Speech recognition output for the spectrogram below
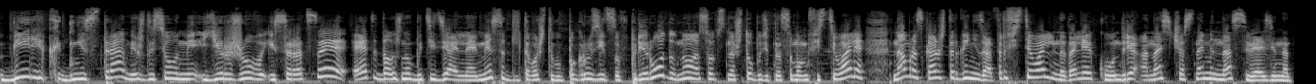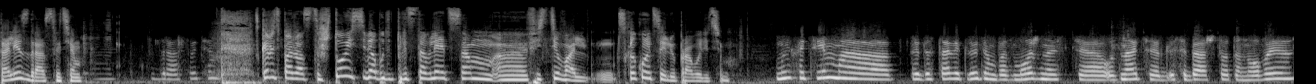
берег Днестра между селами Ержова и Сараце – это должно быть идеальное место для того, чтобы погрузиться в природу. Ну, а, собственно, что будет на самом фестивале, нам расскажет организатор фестиваля Наталья Кундря. Она сейчас с нами на связи. Наталья, здравствуйте. Здравствуйте. Скажите, пожалуйста, что из себя будет представлять сам э, фестиваль? С какой целью проводите? Мы хотим э, предоставить людям возможность э, узнать для себя что-то новое.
